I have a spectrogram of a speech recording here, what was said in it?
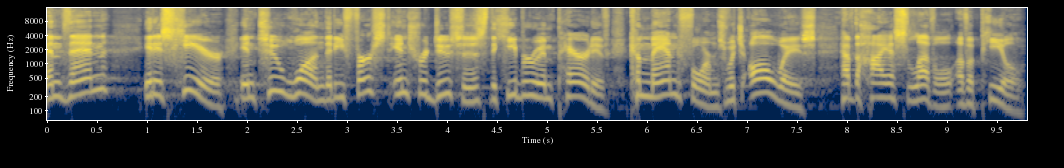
And then it is here in 2 1 that he first introduces the Hebrew imperative, command forms, which always have the highest level of appeal.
